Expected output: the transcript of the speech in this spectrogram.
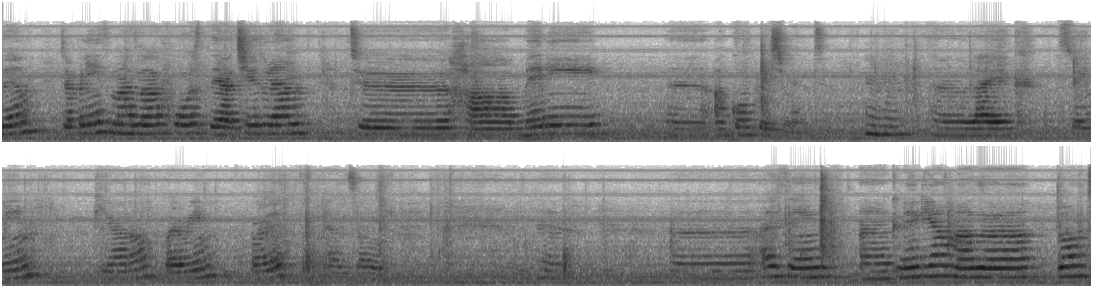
And Japanese mother force their children to have many uh, accomplishments uh, like swimming, piano, violin, ballet, and so on. Uh, uh, I think uh, Canadian mother don't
